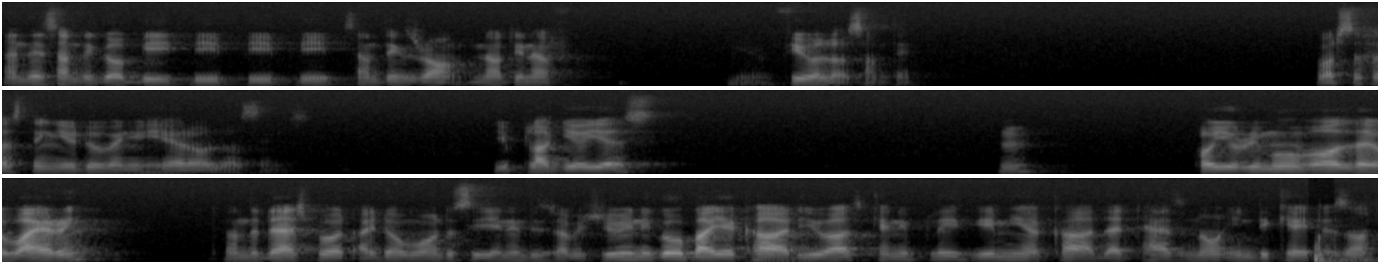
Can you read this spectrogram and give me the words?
And then something go beep beep beep beep. Something's wrong. Not enough you know, fuel or something. What's the first thing you do when you hear all those things? You plug your ears? Hmm? Or you remove all the wiring on the dashboard? I don't want to see any of this rubbish. When you go buy a car, you ask, can you please give me a car that has no indicators on,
